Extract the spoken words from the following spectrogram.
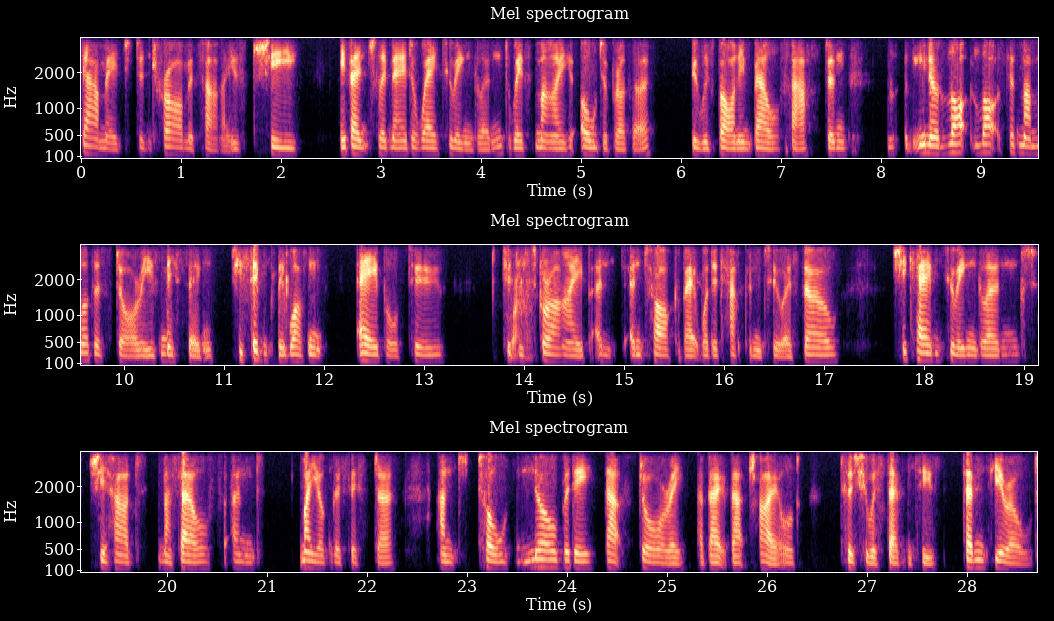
damaged and traumatized. She eventually made her way to England with my older brother, who was born in Belfast, and you know, lot, lots of my mother's story is missing. She simply wasn't able to to Wow. describe and, and talk about what had happened to her. So she came to England. She had myself and my younger sister, and told nobody that story about that child till she was 70, 70 year old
